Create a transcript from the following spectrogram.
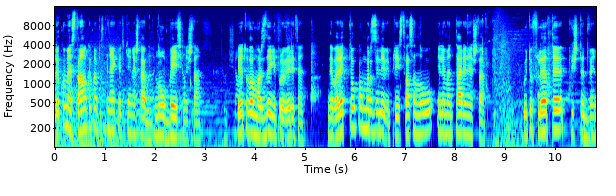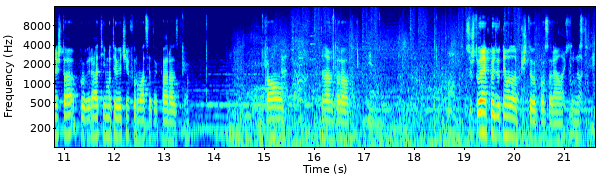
Леко ми е странно, като ме питате някакви такива неща, много basic неща. Където ви мързи да ги проверите. Не бъдете толкова мързеливи, плиз. Това са много елементарни неща. Които влезате, пишете две неща, проверявате имате вече информацията, каква е разлика. Буквално една минута работа. В същото време, което ви отнема да напишете въпроса реално в студентите.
